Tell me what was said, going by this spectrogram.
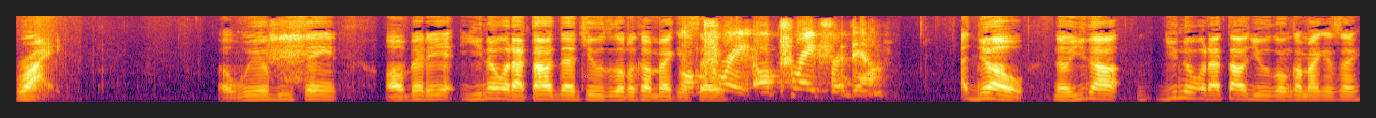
Right. Or we'll be saying, or better yet, you know what I thought that you was gonna come back and Or say? pray, or pray for them. Uh, No, no, you know, you know what I thought you was gonna come back and say?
